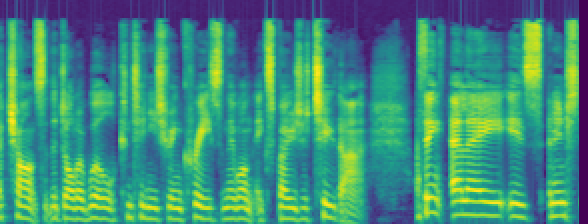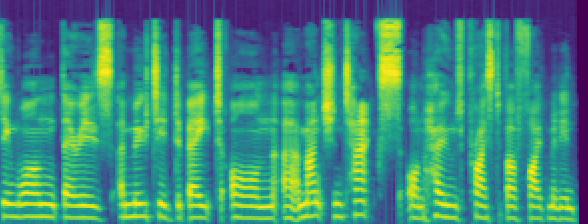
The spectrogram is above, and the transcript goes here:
a chance that the dollar will continue to increase, and they want exposure to that. I think LA is an interesting one. There is a mooted debate on uh, a mansion tax on homes priced above $5 million.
